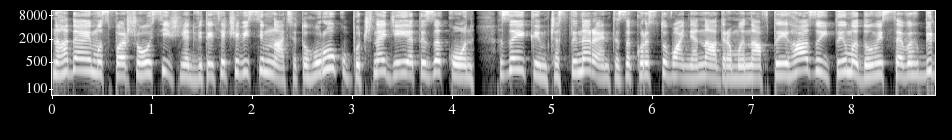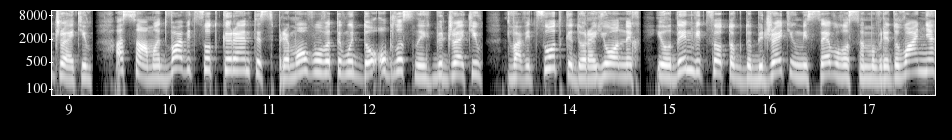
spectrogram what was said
Нагадаємо, з 1 січня 2018 року почне діяти закон, за яким частина ренти за користування надрами нафти і газу йтиме до місцевих бюджетів. А саме 2% ренти спрямовуватимуть до обласних бюджетів, 2% до районних і 1% до бюджетів місцевого самоврядування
